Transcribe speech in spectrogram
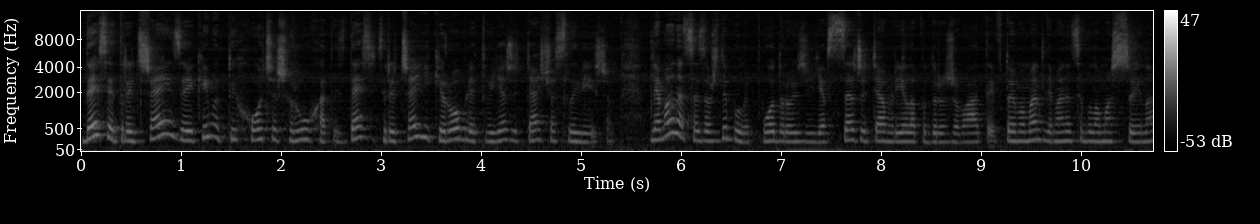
10 речей, за якими ти хочеш рухатись, 10 речей, які роблять твоє життя щасливішим. Для мене це завжди були подорожі. Я все життя мріяла подорожувати. В той момент для мене це була машина.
